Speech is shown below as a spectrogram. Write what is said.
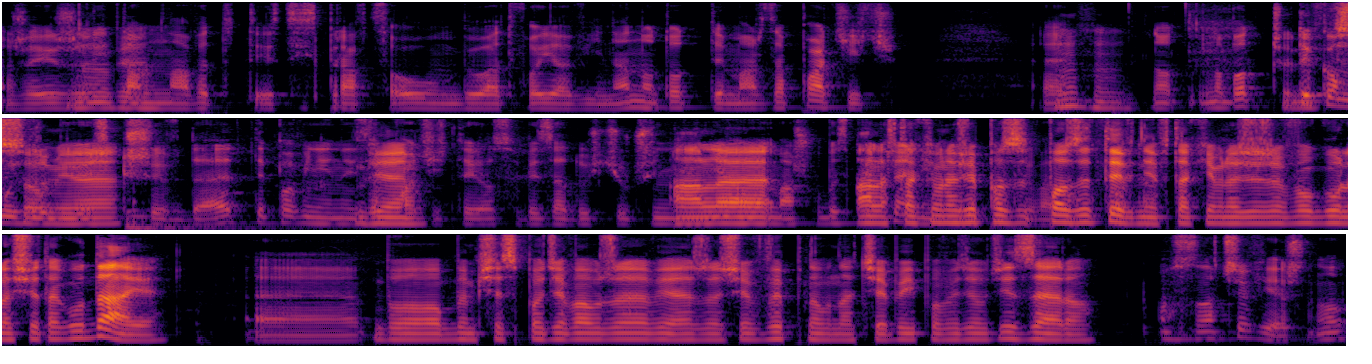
Że jeżeli No tam nawet ty jesteś sprawcą, była twoja wina, no to ty masz zapłacić. Mhm. No, no bo Czyli ty komuś sumie- zrobiłeś krzywdę, ty powinieneś Wiem. zapłacić tej osobie zadośćuczynienie, Ale- ale, masz ubezpieczenie. Ale w takim razie pozy- pozytywnie, w takim razie, że w ogóle się tak udaje. E, Bo bym się spodziewał, że wiesz, że się wypnął na ciebie i powiedział ci zero. to znaczy wiesz, no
